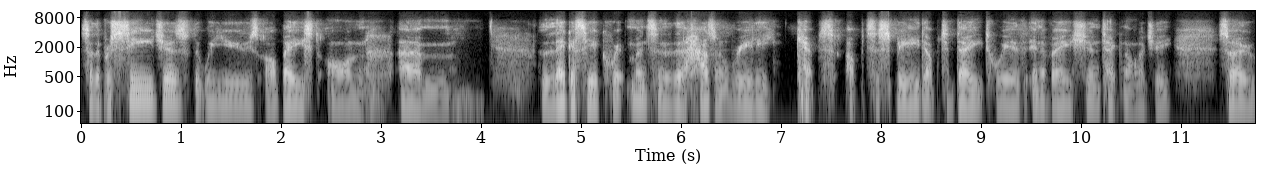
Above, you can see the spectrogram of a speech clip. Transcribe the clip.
So the procedures that we use are based on um, legacy equipment and that hasn't really kept up to speed, up to date with innovation technology. So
